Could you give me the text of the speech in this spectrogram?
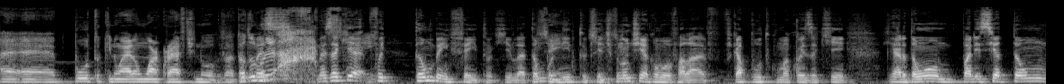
é, é, puto que não era um Warcraft novo. Sabe? Todo mas, mundo. Ah, mas é que é- foi tão bem feito aquilo, é tão Sim, bonito que, sim, tipo, não tinha como eu falar, ficar puto com uma coisa que, que era tão. parecia tão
